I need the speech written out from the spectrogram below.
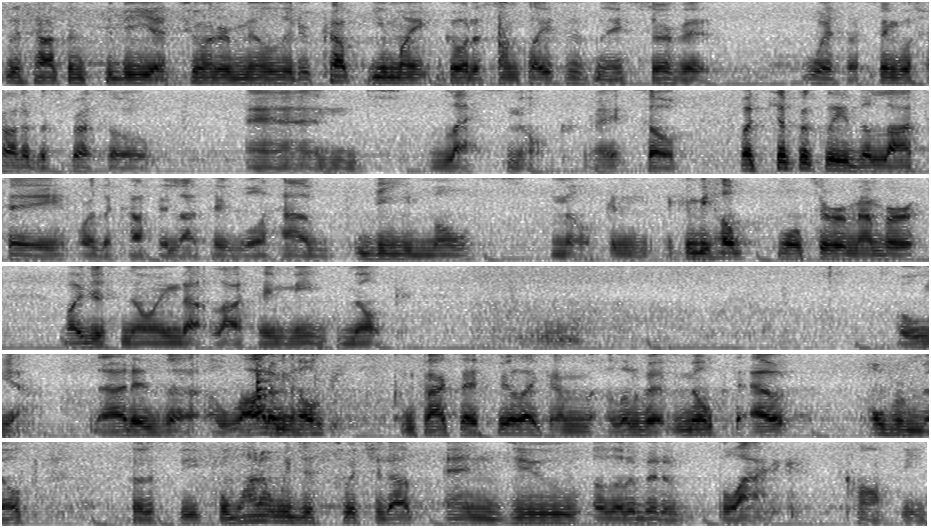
This happens to be a 200 milliliter cup. You might go to some places and they serve it with a single shot of espresso and less milk, right? So but typically the latte or the cafe latte will have the most milk. And it can be helpful to remember by just knowing that latte means milk. Oh yeah, that is a, a lot of milk. In fact, I feel like I'm a little bit milked out, over milked, so to speak. But why don't we just switch it up and do a little bit of black coffee.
